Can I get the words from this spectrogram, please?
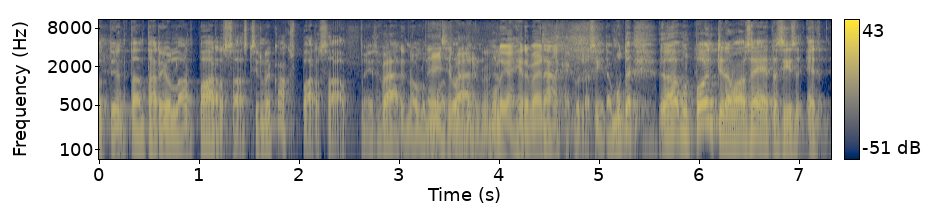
sanottiin, että tarjolla on parsaa. Siinä oli kaksi parsaa. Ei se väärin ollut. Ei se väärin. Mulla jäi hirveä nälkä kyllä siitä. Mutta, äh, mutta pointtina vaan se, että siis, että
